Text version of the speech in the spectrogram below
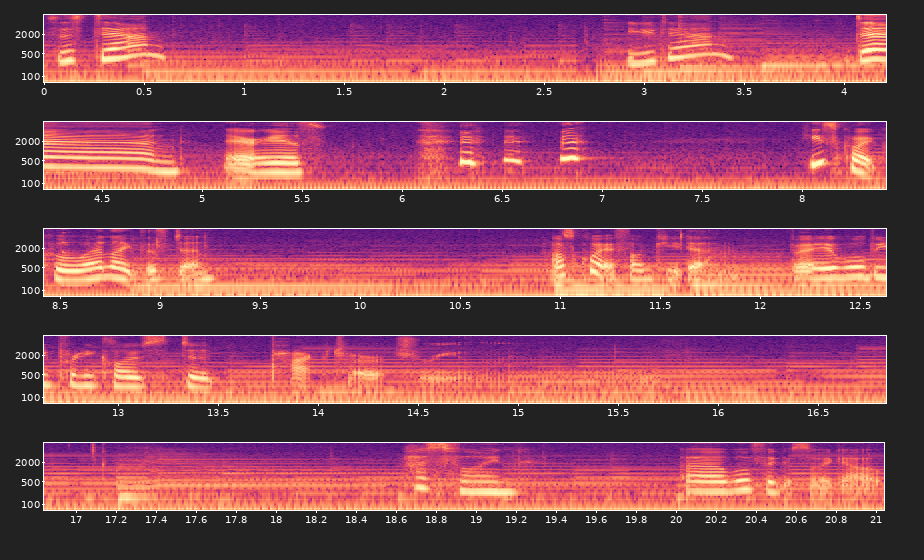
Is this Dan? Are you Dan? Dan! There he is. He's quite cool. I like this den. That's quite funky den, but it will be pretty close to pack territory. That's fine. Uh, we'll figure something out.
